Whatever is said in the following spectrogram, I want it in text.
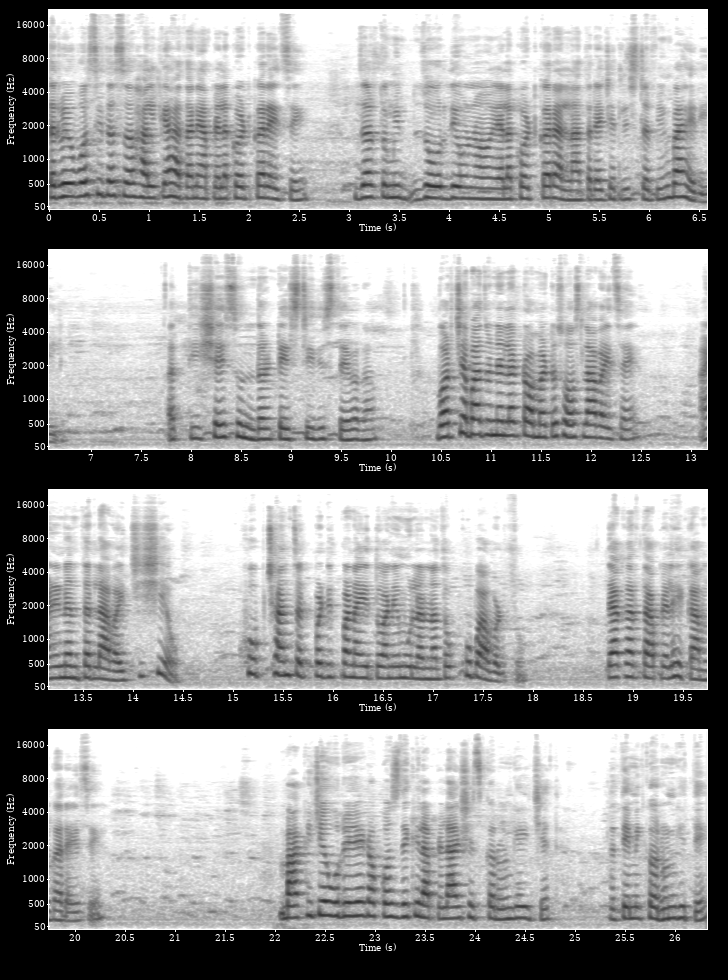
तर व्यवस्थित असं हलक्या हाताने आपल्याला कट करायचं आहे जर तुम्ही जोर देऊन याला कट कराल ना तर याच्यातली स्टफिंग बाहेर येईल. अतिशय सुंदर टेस्टी दिसते बघा. वरच्या बाजूने याला टोमॅटो सॉस लावायचा आहे आणि नंतर लावायची शेव. खूप छान चटपटीतपणा येतो आणि मुलांना तो खूप आवडतो. त्याकरता आपल्याला हे काम करायचे बाकीचे उरलेले टॉकोस देखील आपल्याला असेच करून घ्यायचे आहेत तर ते मी करून घेते.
